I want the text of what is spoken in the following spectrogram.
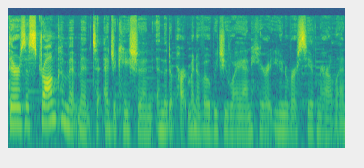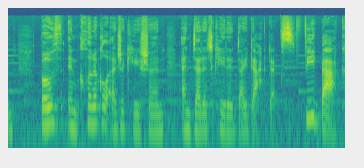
There's a strong commitment to education in the Department of OBGYN here at University of Maryland, both in clinical education and dedicated didactics. Feedback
